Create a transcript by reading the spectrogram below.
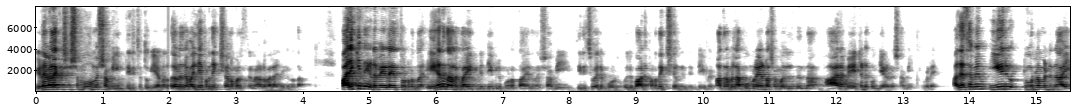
ഇടവേളയ്ക്ക് ശേഷം മുഹമ്മദ് ഷമിയും തിരിച്ചെത്തുകയാണ്. അതുകൊണ്ട് തന്നെ വലിയ പ്രതീക്ഷയുള്ള മത്സരങ്ങളാണ് വരാനിരിക്കുന്നത്. പരിക്കിന്റെ ഇടവേളയെ തുടർന്ന് ഏറെ നാളുകളായി ഇന്ത്യൻ ടീമിന് പുറത്തായിരുന്ന ഷമി തിരിച്ചു വരുമ്പോൾ ഒരുപാട് പ്രതീക്ഷയുണ്ട് ഇന്ത്യൻ ടീമിൽ മാത്രമല്ല ബുംറയുടെ ചുമലിൽ നിന്ന് ഭാരം ഏറ്റെടുക്കുകയാണ് ഷമി ഇവിടെ. അതേസമയം ഈ ഒരു ടൂർണമെന്റിനായി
